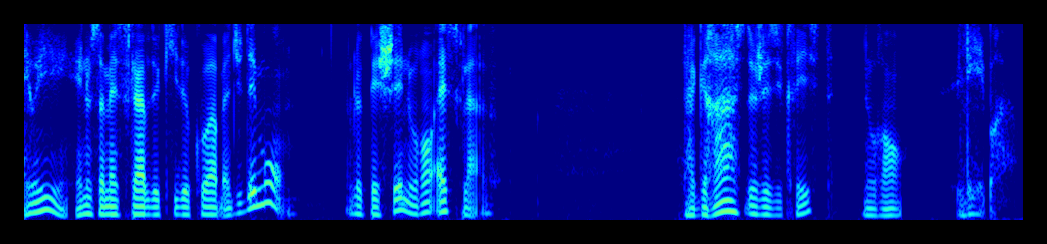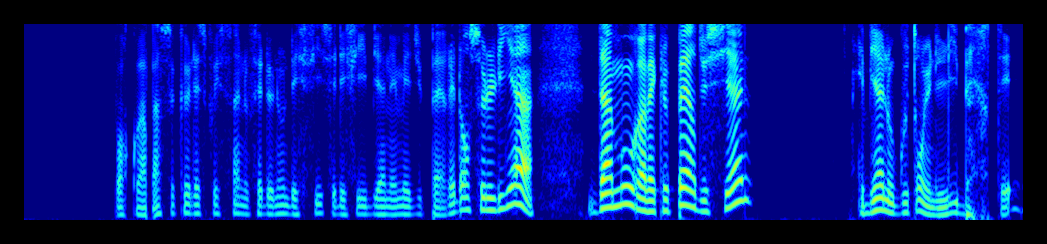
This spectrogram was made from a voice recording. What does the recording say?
Eh oui, et nous sommes esclaves de qui, de quoi? Ben, Du démon. Le péché nous rend esclaves. La grâce de Jésus-Christ nous rend libres. Pourquoi? Parce que l'Esprit Saint nous fait de nous des fils et des filles bien-aimés du Père. Et dans ce lien d'amour avec le Père du ciel, eh bien, nous goûtons une liberté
